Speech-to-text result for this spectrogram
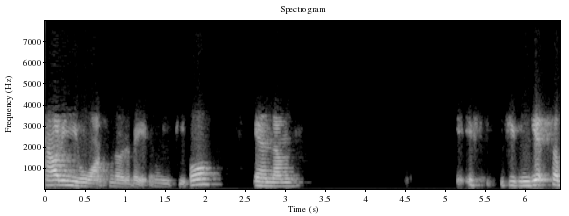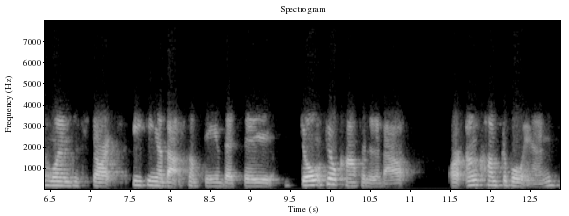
how do you want to motivate and lead people? And um, if, if you can get someone to start speaking about something that they don't feel confident about or uncomfortable in,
